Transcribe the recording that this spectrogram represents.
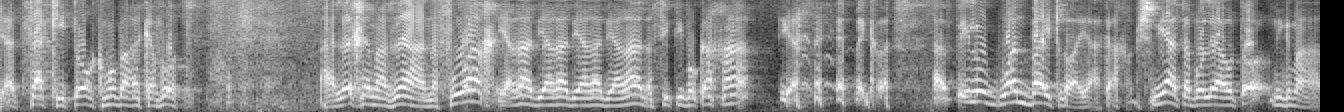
יצא קיטור כמו ברכבות. הלחם הזה, הנפוח, ירד, ירד, ירד, ירד, עשיתי בו ככה, אפילו one bite לא היה, ככה, בשנייה אתה בולע אותו, נגמר.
